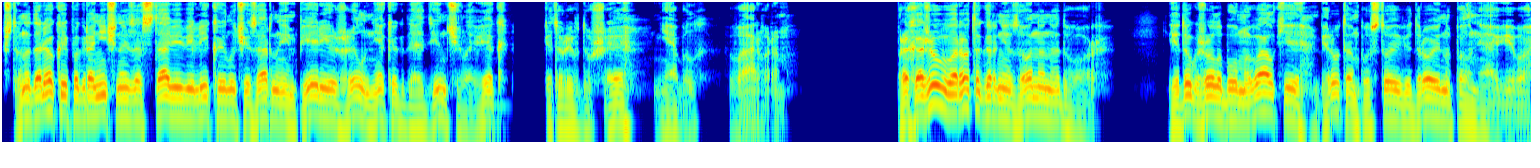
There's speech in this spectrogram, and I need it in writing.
что на далекой пограничной заставе Великой Лучезарной империи жил некогда один человек, который в душе не был варваром. Прохожу в ворота гарнизона на двор. Иду к желобу умывалки, беру там пустое ведро и наполняю его.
